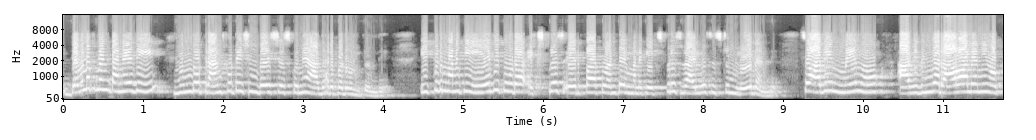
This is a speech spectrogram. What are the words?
డెవలప్మెంట్ అనేది ముందు ట్రాన్స్పోర్టేషన్ బేస్ చేసుకుని ఆధారపడి ఉంటుంది. ఇక్కడ మనకి ఏది కూడా ఎక్స్ప్రెస్ ఏర్పాటు అంటే మనకి ఎక్స్ప్రెస్ రైల్వే సిస్టమ్ లేదండి. సో అది మేము ఆ విధంగా రావాలని ఒక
